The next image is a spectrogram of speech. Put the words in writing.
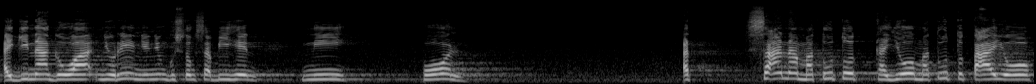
ay ginagawa nyo rin. Yun yung gustong sabihin ni Paul. Sana matutot kayo, matuto tayo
